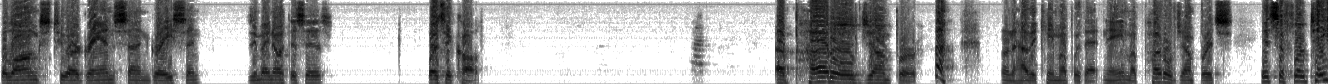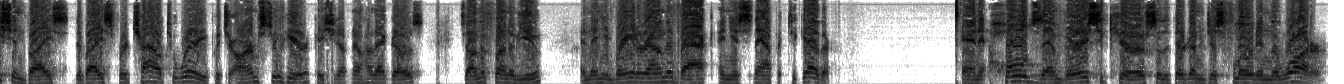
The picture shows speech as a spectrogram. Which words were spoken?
belongs to our grandson Grayson. Does anybody know what this is? What's it called? A puddle jumper. I don't know how they came up with that name. A puddle jumper. It's it's a flotation device, device for a child to wear. You put your arms through here, in case you don't know how that goes. It's on the front of you, and then you bring it around their back and you snap it together. And it holds them very secure so that they're going to just float in the water.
